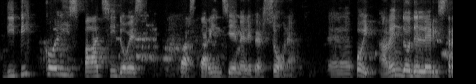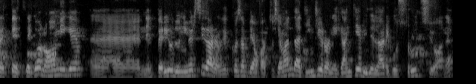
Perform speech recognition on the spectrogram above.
di piccoli spazi dove far stare insieme le persone. Eh, poi, avendo delle ristrettezze economiche, eh, nel periodo universitario, che cosa abbiamo fatto? Siamo andati in giro nei cantieri della ricostruzione,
